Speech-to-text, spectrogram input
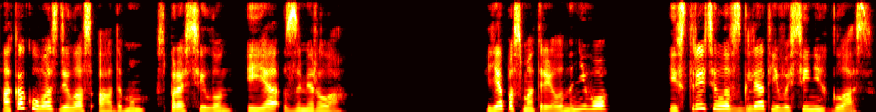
«А как у вас дела с Адамом?» — спросил он, и я замерла. Я посмотрела на него и встретила взгляд его синих глаз.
